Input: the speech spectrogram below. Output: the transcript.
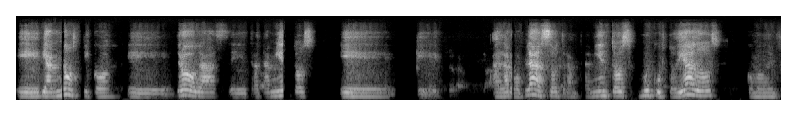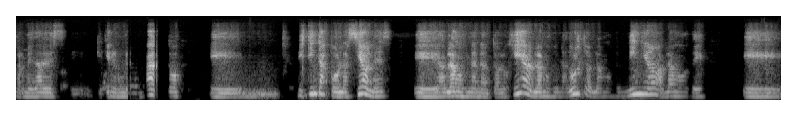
eh, diagnósticos, eh, drogas, eh, tratamientos a largo plazo, tratamientos muy custodiados, como de enfermedades que tienen un gran impacto, distintas poblaciones, hablamos de una neonatología, hablamos de un adulto, hablamos de un niño, hablamos de eh,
